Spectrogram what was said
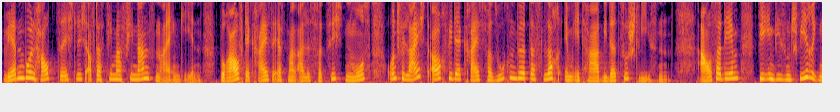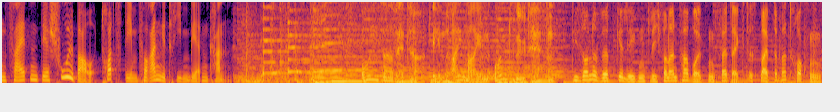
werden wohl hauptsächlich auf das Thema Finanzen eingehen, worauf der Kreis erstmal alles verzichten muss und vielleicht auch, wie der Kreis versuchen wird, das Loch im Etat wieder zu schließen. Außerdem, wie in diesen schwierigen Zeiten der Schulbau trotzdem vorangetrieben werden kann. Unser Wetter in Rhein-Main und Südhessen. Die Sonne wird gelegentlich von ein paar Wolken verdeckt, es bleibt aber trocken.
